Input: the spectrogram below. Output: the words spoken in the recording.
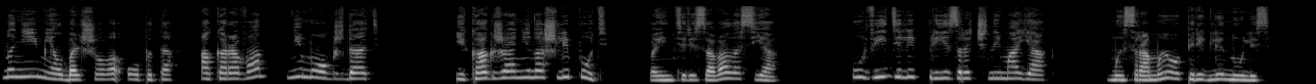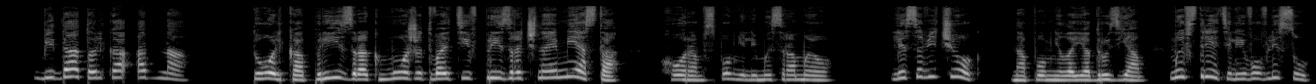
но не имел большого опыта, а караван не мог ждать. И как же они нашли путь? Поинтересовалась я. Увидели призрачный маяк. Мы с Ромео переглянулись. Беда только одна. Только призрак может войти в призрачное место, хором вспомнили мы с Ромео. Лесовичок, напомнила я друзьям. Мы встретили его в лесу,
